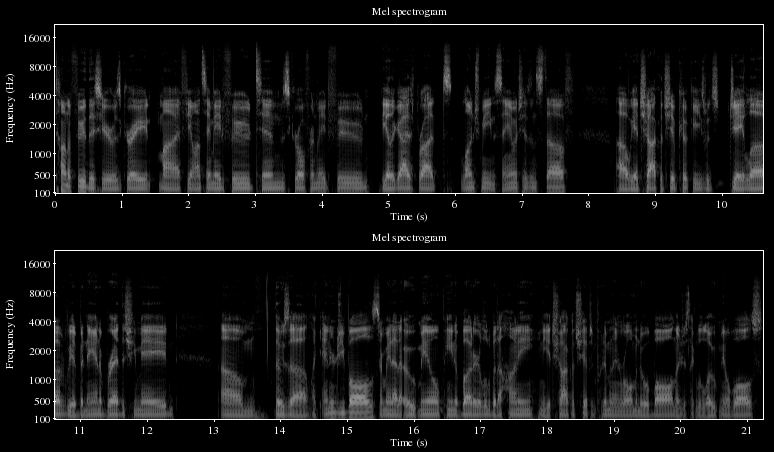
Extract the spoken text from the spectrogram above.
ton of food this year. It was great. My fiance made food. Tim's girlfriend made food. The other guys brought s- lunch meat and sandwiches and stuff. Uh, we had chocolate chip cookies, which Jay loved. We had banana bread that she made. Um, those uh, like energy balls. They're made out of oatmeal, peanut butter, a little bit of honey, and you get chocolate chips and put them in there and roll them into a ball, and they're just like little oatmeal balls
